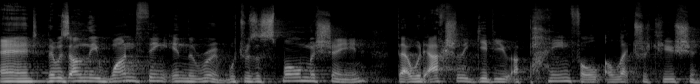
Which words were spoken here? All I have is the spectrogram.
And there was only one thing in the room, which was a small machine that would actually give you a painful electrocution.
